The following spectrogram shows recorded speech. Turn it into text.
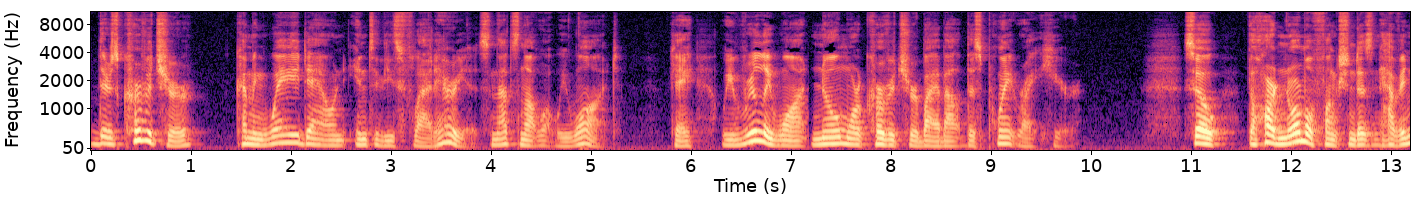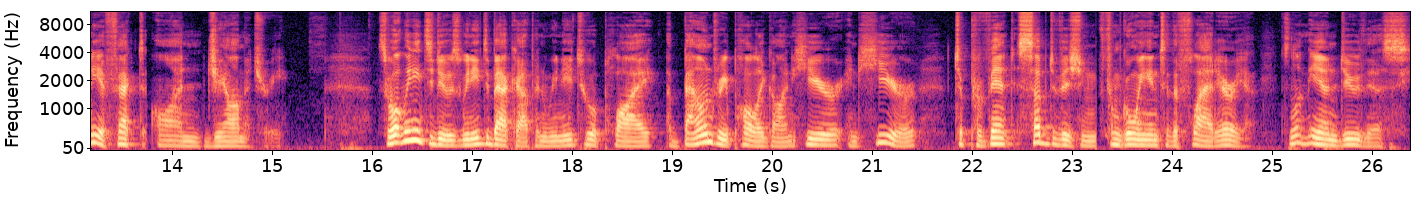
there's curvature coming way down into these flat areas, and that's not what we want. Okay, we really want no more curvature by about this point right here. So the hard normal function doesn't have any effect on geometry. So what we need to do is we need to back up and we need to apply a boundary polygon here and here to prevent subdivision from going into the flat area. So let me undo this.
